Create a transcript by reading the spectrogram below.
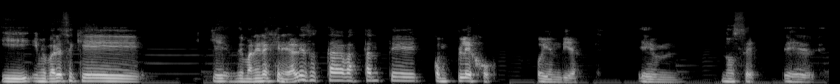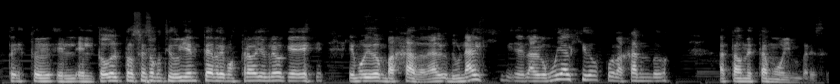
Y, me parece que, de manera general eso está bastante complejo hoy en día. Em, no sé, eh, todo el proceso constituyente ha demostrado, yo creo que hemos ido en bajada, de, un algo muy álgido fue bajando hasta donde estamos hoy, me parece.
